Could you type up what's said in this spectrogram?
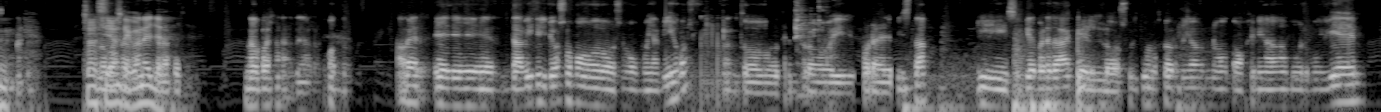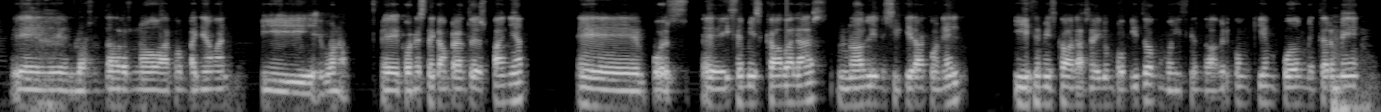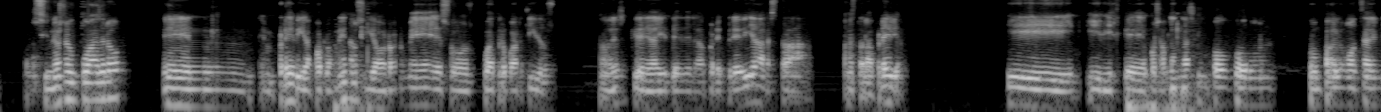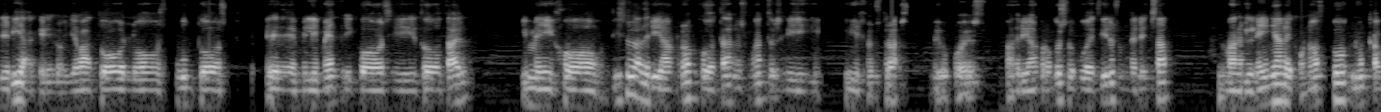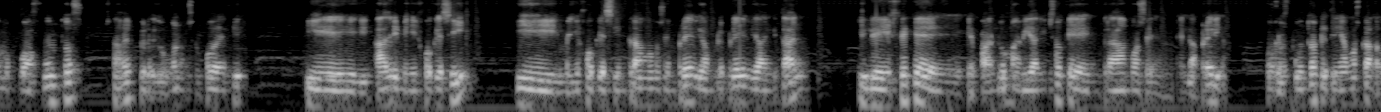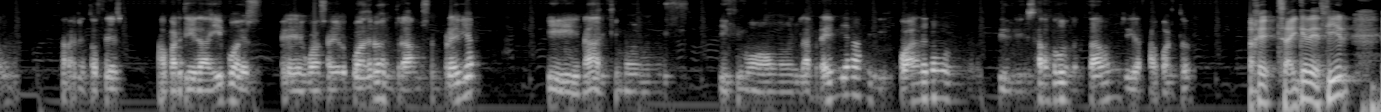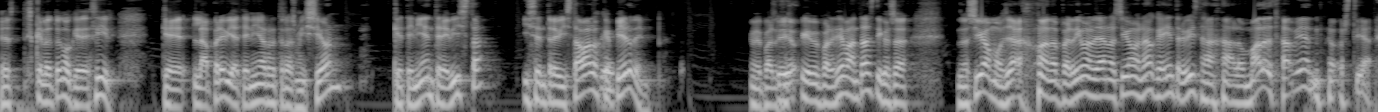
ansiante con ella. No pasa nada, te respondo. A ver, eh, David y yo somos, somos, muy amigos, tanto dentro y fuera de pista y sí que es verdad que en los últimos torneos no congeniábamos muy bien, eh, los resultados no acompañaban y bueno, eh, con este campeonato de España eh, pues hice mis cábalas, no hablé ni siquiera con él y hice mis cábalas a ir un poquito como diciendo a ver con quién puedo meterme, si no es un cuadro, en, previa por lo menos y ahorrarme esos cuatro partidos, ¿sabes? Que hay desde la pre-previa hasta, hasta la previa. Y, dije, pues hablando así un poco con, con Pablo González Nería, que lo lleva todos los puntos eh, milimétricos y todo tal, y me dijo, díselo a Adrián Ronco, tal, no sé cuántos, y, dije, ostras, digo, pues Adrián Ronco se lo puede decir, es un derecha madrileña, le conozco, nunca hemos jugado juntos, ¿sabes? Pero digo, bueno, se puede decir. Y Adri me dijo que sí, y me dijo que si entrábamos en previa, en pre-previa y tal, y le dije que, que Pablo me había dicho que entrábamos en, la previa, por los puntos que teníamos cada uno. Entonces, a partir de ahí, pues, eh, cuando salió el cuadro, entrábamos en previa y nada, hicimos, hicimos la previa y cuadro, y sábado, octavos y hasta cuartos. Hay que decir, es que lo tengo que decir, que la previa tenía retransmisión, que tenía entrevista y se entrevistaba a los que pierden. Me pareció, me parecía fantástico. O sea, nos íbamos ya, cuando perdimos ya nos íbamos, no, que hay entrevista a los malos también. Hostia,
